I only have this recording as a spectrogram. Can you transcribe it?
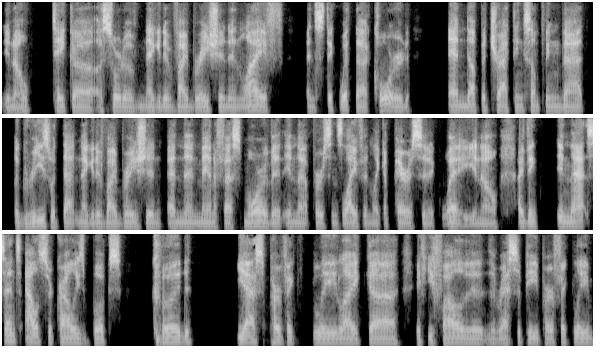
you know take a, a sort of negative vibration in life and stick with that cord end up attracting something that agrees with that negative vibration and then manifests more of it in that person's life in like a parasitic way you know? I think in that sense Aleister Crowley's books could yes perfectly like uh if you follow the the recipe perfectly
